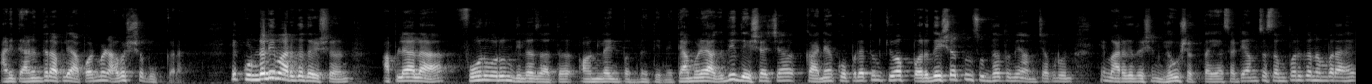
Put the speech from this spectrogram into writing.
आणि त्यानंतर आपली अपॉइंटमेंट अवश्य बुक करा. हे कुंडली मार्गदर्शन आपल्याला फोनवरून दिलं जातं ऑनलाईन पद्धतीने. त्यामुळे अगदी देशाच्या कान्याकोपऱ्यातून किंवा परदेशातून सुद्धा तुम्ही आमच्याकडून हे मार्गदर्शन घेऊ शकता. यासाठी आमचा संपर्क नंबर आहे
